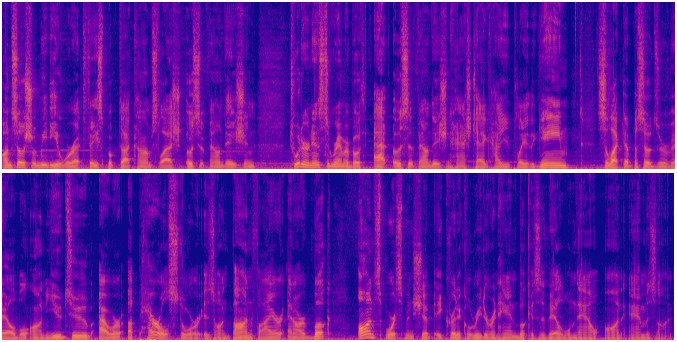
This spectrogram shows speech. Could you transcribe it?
On social media, we're at facebook.com slash osipfoundation. Twitter and Instagram are both at OSIP Foundation, hashtag how you play the game. Select episodes are available on YouTube. Our apparel store is on Bonfire, and our book on sportsmanship, a critical reader and handbook, is available now on Amazon.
